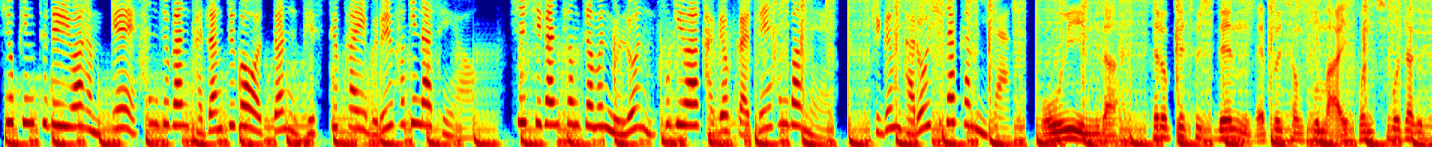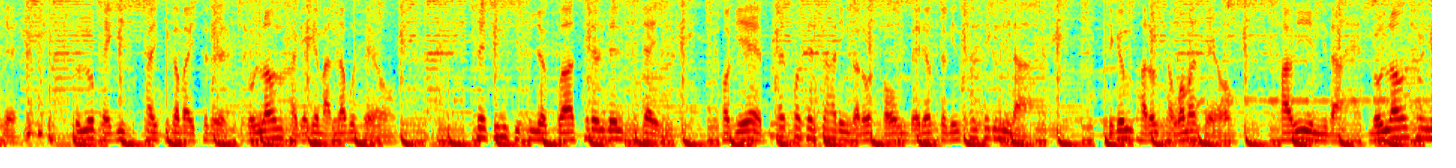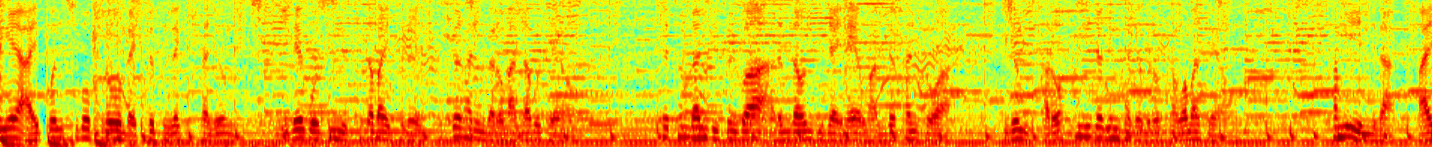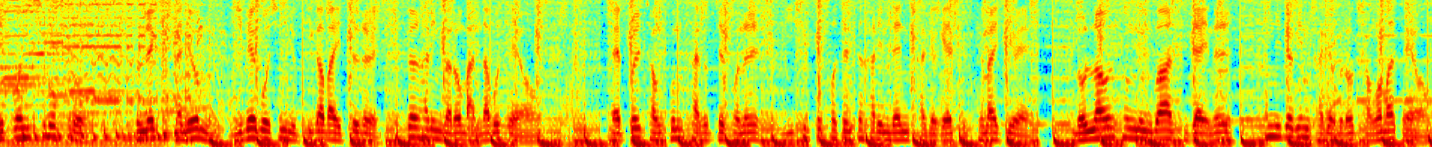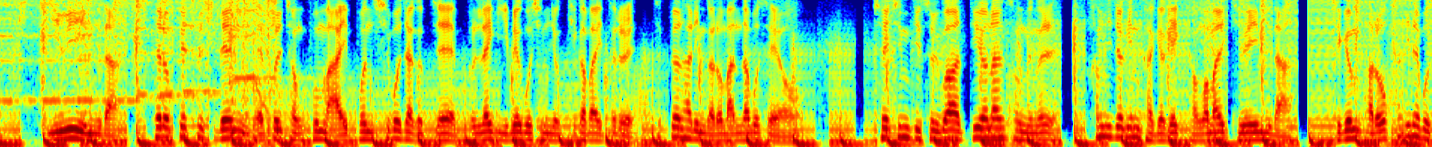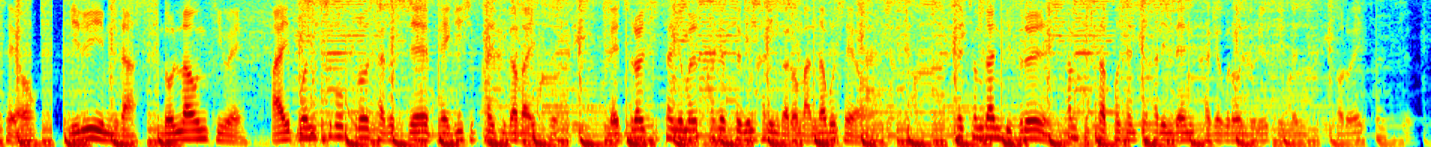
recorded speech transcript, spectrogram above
쇼핑투데이와 함께 한 주간 가장 뜨거웠던 베스트 5를 확인하세요. 실시간 평점은 물론 후기와 가격까지 한 번에 지금 바로 시작합니다. 5위입니다. 새롭게 출시된 애플 정품 아이폰 15 자급제 블루 128GB를 놀라운 가격에 만나보세요. 최신 기술력과 세련된 디자인, 거기에 8% 할인가로 더욱 매력적인 선택입니다. 지금 바로 경험하세요. 4위입니다. 놀라운 성능의 아이폰 15 프로 맥스 블랙 티타늄 256GB를 특별 할인가로 만나보세요. 최첨단 기술과 아름다운 디자인의 완벽한 조화. 지금 바로 합리적인 가격으로 경험하세요. 3위입니다. 아이폰 15 프로 블랙 티타늄 256GB를 특별 할인가로 만나보세요. 애플 정품 자급제 폰을 29% 할인된 가격에 득템할 기회. 놀라운 성능과 디자인을 합리적인 가격으로 경험하세요. 2위입니다. 새롭게 출시된 애플 정품 아이폰 15 자급제 블랙 256GB를 특별 할인가로 만나보세요. 최신 기술과 뛰어난 성능을 합리적인 가격에 경험할 기회입니다. 지금 바로 확인해보세요. 1위입니다. 놀라운 기회. 아이폰 15 프로 자급제 128GB 내추럴 티타늄을 파격적인 할인가로 만나보세요. 최첨단 기술을 34% 할인된 가격으로 누릴 수 있는 서로의 찬스.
